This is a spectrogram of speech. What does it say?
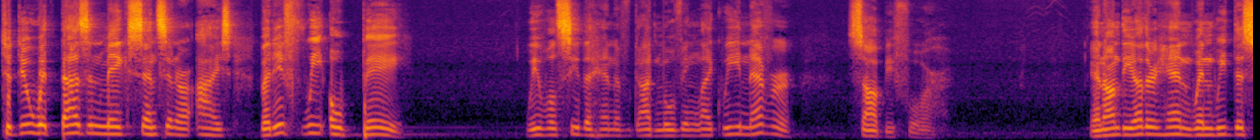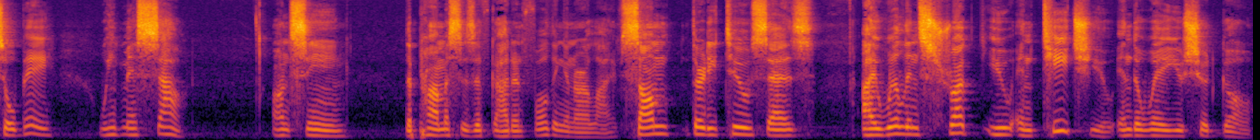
to do what doesn't make sense in our eyes. But if we obey, we will see the hand of God moving like we never saw before. And on the other hand, when we disobey, we miss out on seeing the promises of God unfolding in our lives. Psalm 32 says, I will instruct you and teach you in the way you should go.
